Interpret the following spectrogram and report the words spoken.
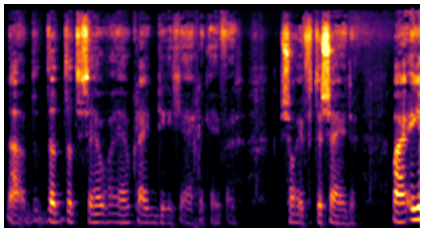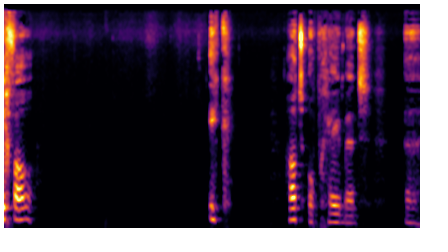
Nou, dat, dat is een heel, klein dingetje eigenlijk even. Zo even terzijde. Maar in ieder geval, ik had op een gegeven moment uh,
